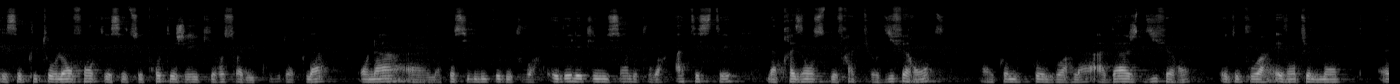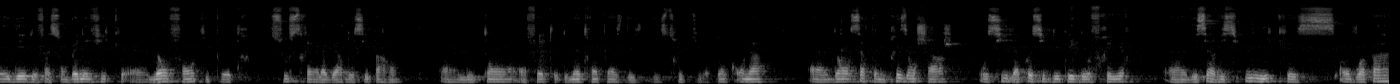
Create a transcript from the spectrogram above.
et c'est plutôt l'enfant qui essaie de se protéger et qui reçoit des coups. Donc là, on a la possibilité de pouvoir aider les cliniciens, de pouvoir attester la présence de fractures différentes, comme vous pouvez le voir là, à d'âges différents, et de pouvoir éventuellement aider de façon bénéfique l'enfant qui peut être soustrait à la garde de ses parents euh, le temps en fait de mettre en place des, structures. Donc on a euh, dans certaines prises en charge aussi la possibilité d'offrir euh, des services uniques. On ne voit pas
